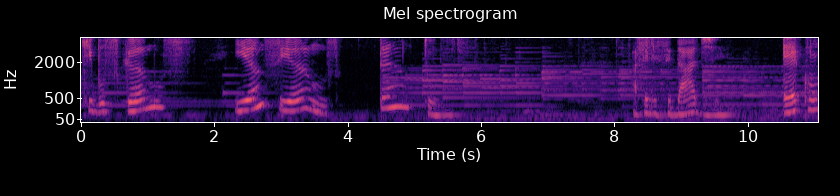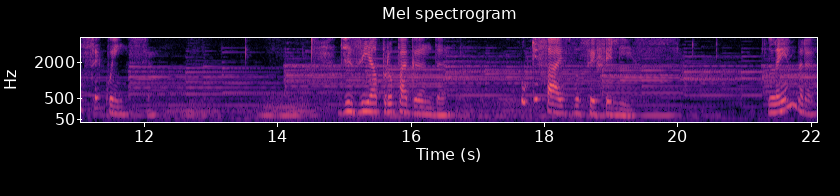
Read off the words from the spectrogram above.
que buscamos e ansiamos tanto? A felicidade é consequência. Dizia a propaganda o que faz você feliz? Lembra?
